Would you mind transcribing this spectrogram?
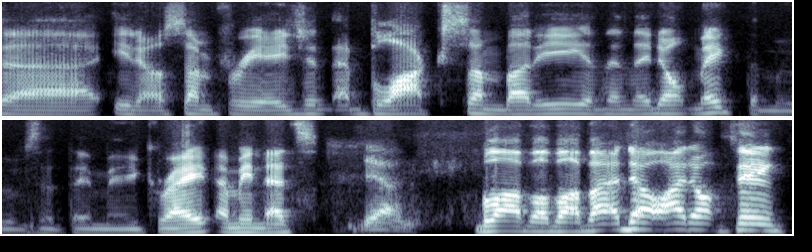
uh, you know some free agent that blocks somebody and then they don't make the moves that they make right i mean that's yeah blah blah blah but no i don't think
